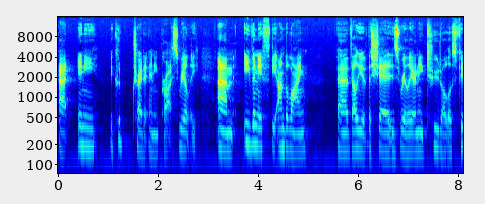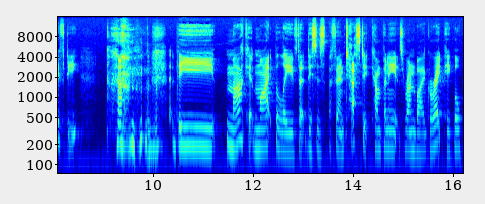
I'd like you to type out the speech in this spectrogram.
at any, it could trade at any price really, um, even if the underlying uh, value of the share is really only $2.50 mm-hmm. the market might believe that this is a fantastic company, it's run by great people.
